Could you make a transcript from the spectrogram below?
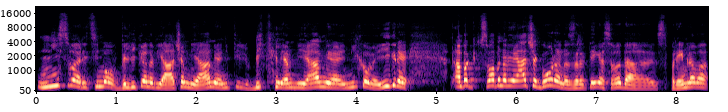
nisva recimo velika navijača Miami, niti ljubitelja Miami in njihove igre. Ampak sva pa navijača Gorana, zaradi tega seveda spremljava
